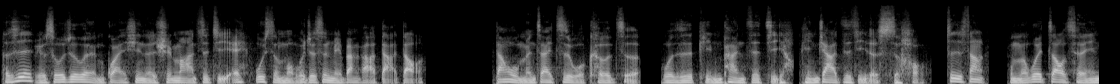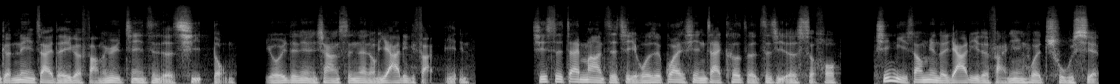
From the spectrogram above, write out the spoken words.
可是有时候就会很惯性的去骂自己，哎，为什么我就是没办法达到？当我们在自我苛责或者是评判自己、评价自己的时候，事实上我们会造成一个内在的一个防御机制的启动，有一点点像是那种压力反应。其实，在骂自己或是惯性在苛责自己的时候，心理上面的压力的反应会出现。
